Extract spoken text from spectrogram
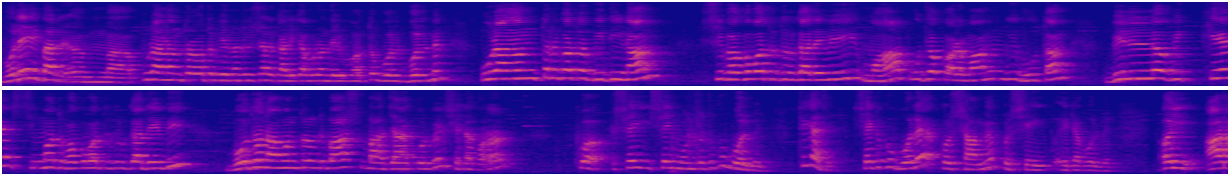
বলে এবার পুরাণ অন্তর্গত পুরাণ দেবী মতো বল- বলবেন পুরাণ অন্তর্গত বিধি নাম শ্রী ভগবত দুর্গা দেবী মহাপূজ কর্মাঙ্গী ভূতাং বিল্ল বৃক্ষে শ্রীমৎ ভগবত দুর্গা দেবী বোধন আমন্ত্রণ বাস বা যা করবেন সেটা করার সেই সেই মন্ত্রটুকু বলবেন। ঠিক আছে? সেটুকু বলে সামনে সেই, এটা বলবেন। ওই আর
